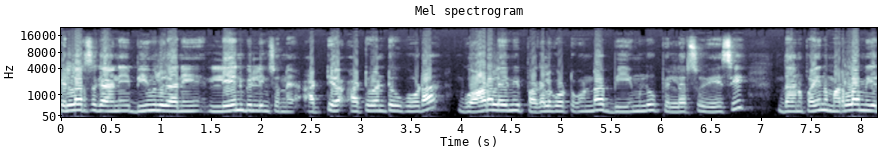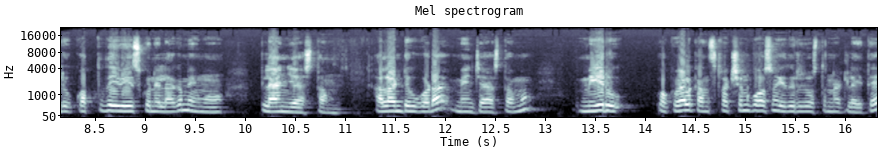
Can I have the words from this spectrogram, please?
పిల్లర్స్ కానీ భీములు కానీ లేని బిల్డింగ్స్ ఉన్నాయి. అట్టి అటువంటివి కూడా గోడలేమి పగలగొట్టకుండా భీములు పిల్లర్స్ వేసి దానిపైన మరలా మీరు కొత్తది వేసుకునేలాగా మేము ప్లాన్ చేస్తాము అలాంటివి కూడా మేము చేస్తాము. మీరు ఒకవేళ కన్స్ట్రక్షన్ కోసం ఎదురు చూస్తున్నట్లయితే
